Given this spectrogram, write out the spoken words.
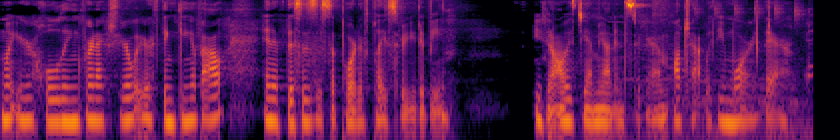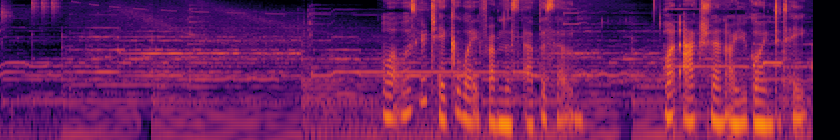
what you're holding for next year, what you're thinking about, and if this is a supportive place for you to be. You can always DM me on Instagram. I'll chat with you more there. What was your takeaway from this episode? What action are you going to take?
